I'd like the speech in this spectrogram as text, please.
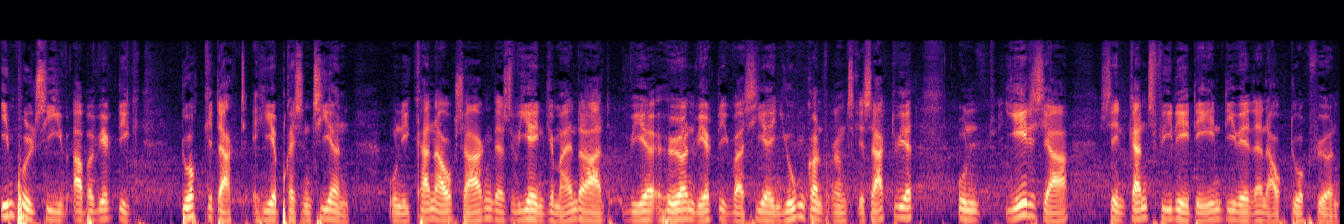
impulsiv, aber wirklich durchgedacht hier präsentieren. Und ich kann auch sagen, dass wir im Gemeinderat, wir hören wirklich, was hier in Jugendkonferenz gesagt wird. Und jedes Jahr sind ganz viele Ideen, die wir dann auch durchführen.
